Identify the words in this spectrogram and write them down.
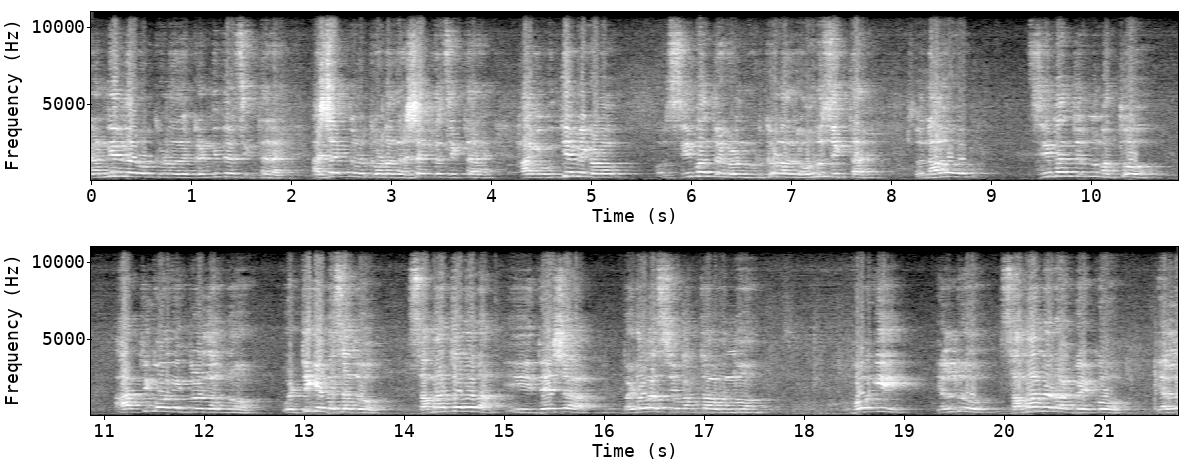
ಕಣ್ಣಿಲ್ದವ್ರು ಹುಡ್ಕೊಂಡು ಹೋದ್ರೆ ಕಣ್ಣಿಲ್ದವ್ರು ಸಿಗ್ತಾರೆ. ಅಶಕ್ತ ಹುಡ್ಕೊಂಡು ಹೋದ್ರೆ ಅಶಕ್ತರು ಸಿಗ್ತಾರೆ. ಹಾಗೆ ಉದ್ಯಮಿಗಳು ಶ್ರೀಮಂತರುಗಳನ್ನು ಹುಡ್ಕೊಳ್ಳೋದ್ರೆ ಅವರು ಸಿಗ್ತಾರೆ. ಸೊ ನಾವು ಶ್ರೀಮಂತರನ್ನು ಮತ್ತು ಆರ್ಥಿಕವಾಗಿ ಹಿಂದುಳಿದವರನ್ನು ಒಟ್ಟಿಗೆ ಬೆಸೆದು ಸಮತೋಲನ ಈ ದೇಶ ಬಡವ ಶ್ರೀಮಂತವನ್ನು ಹೋಗಿ ಎಲ್ಲರೂ ಸಮಾನರಾಗಬೇಕು, ಎಲ್ಲ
